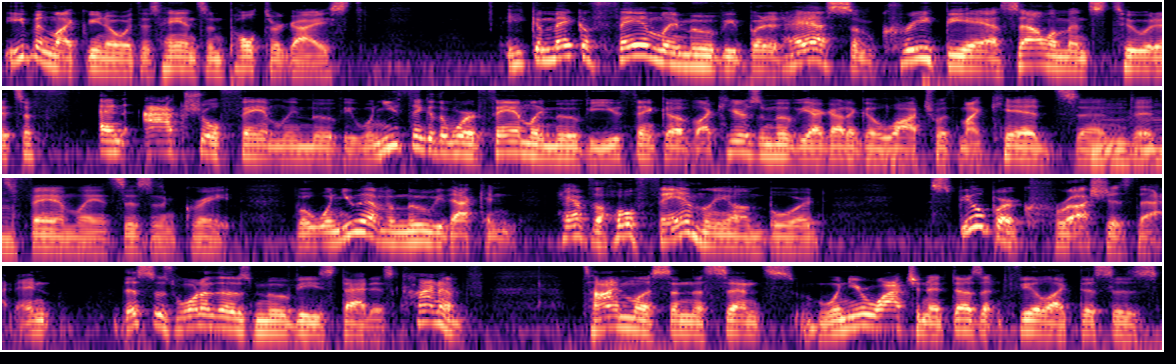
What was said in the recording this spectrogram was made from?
even like, you know, with his hands in Poltergeist, he can make a family movie, but it has some creepy ass elements to it. It's a an actual family movie. When you think of the word family movie, you think of like, here's a movie I got to go watch with my kids and mm-hmm. it's family. It's this isn't great. But when you have a movie that can have the whole family on board, Spielberg crushes that. And this is one of those movies that is kind of timeless in the sense when you're watching it doesn't feel like this is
